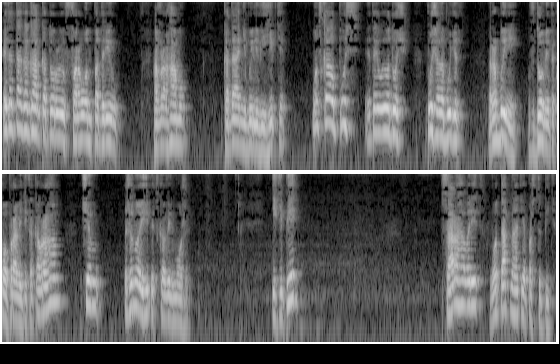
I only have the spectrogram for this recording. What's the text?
Это та Агар, которую фараон подарил Аврааму, когда они были в Египте. Он сказал, пусть, это его дочь, пусть она будет рабыней в доме такого праведника, как Авраам, чем женой египетского вельможи. И теперь Сара говорит, вот так надо тебе поступить.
